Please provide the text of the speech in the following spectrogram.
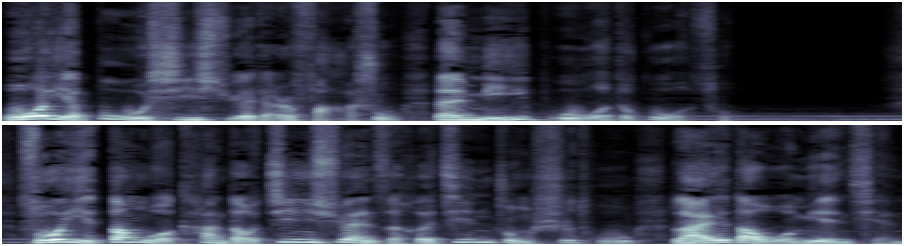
我也不惜学点法术来弥补我的过错。所以，当我看到金炫子和金仲师徒来到我面前，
